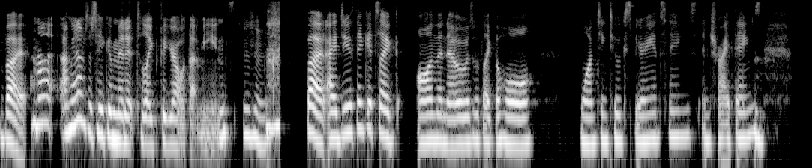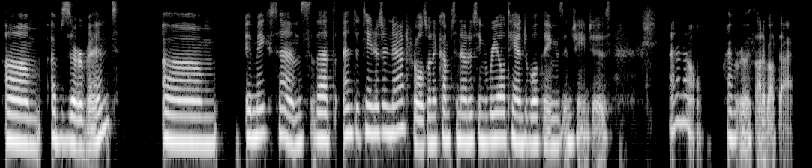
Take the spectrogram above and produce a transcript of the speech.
but I'm not. I'm gonna have to take a minute to like figure out what that means. Mm-hmm. but I do think it's like on the nose with like the whole wanting to experience things and try things. Mm-hmm. Um, observant. Um, it makes sense that entertainers are naturals when it comes to noticing real, tangible things and changes. I don't know. I haven't really thought about that.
